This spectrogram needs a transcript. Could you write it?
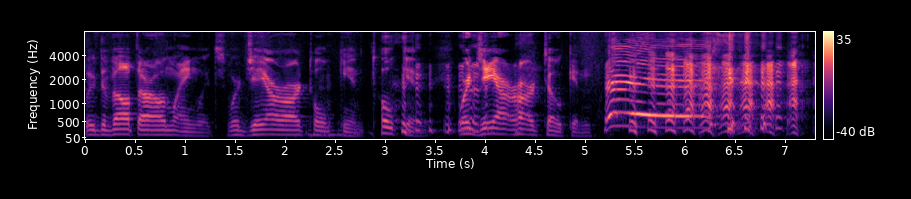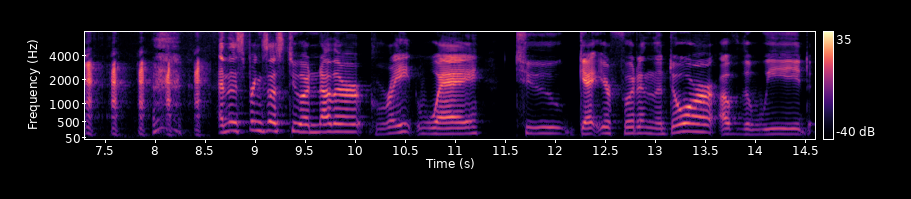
We've developed our own language. We're J.R.R. Tolkien. Token. We're J.R.R. Token. Hey! And this brings us to another great way to get your foot in the door of the weed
